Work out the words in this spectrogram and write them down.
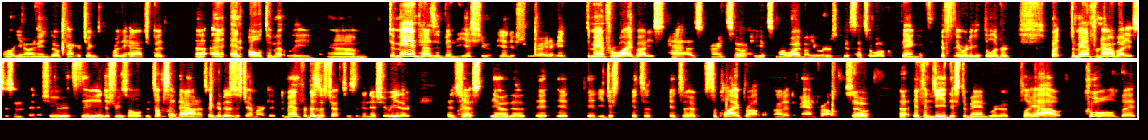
Well, you know, I mean, don't count your chickens before they hatch. But uh, and and ultimately, um, demand hasn't been the issue in the industry, right? I mean, demand for wide bodies has, right? So if you get some more wide body orders, I guess that's a welcome thing if, if they were to get delivered. But demand for narrow bodies isn't an issue. It's the industry's whole, it's upside down. It's like the business jet market. Demand for business jets isn't an issue either. It's right. just, you know, the, it, it, it, you just, it's a, it's a supply problem, not a demand problem. So uh, if indeed this demand were to play out, cool, but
